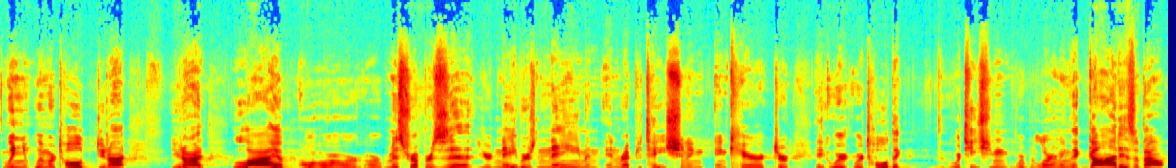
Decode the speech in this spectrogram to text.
When, when we're told, do not, do not lie or, or, or misrepresent your neighbor's name and, and reputation and, and character, it, we're, we're told that we're teaching, we're learning that God is about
